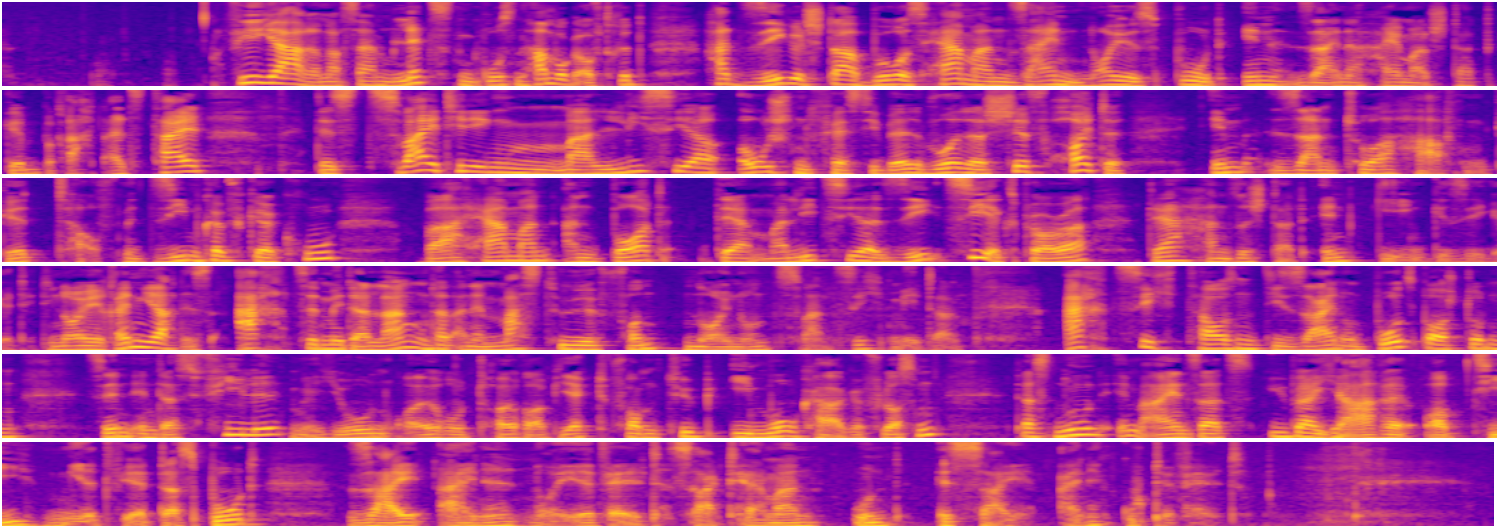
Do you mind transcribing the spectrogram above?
Vier Jahre nach seinem letzten großen Hamburg-Auftritt hat Segelstar Boris Herrmann sein neues Boot in seine Heimatstadt gebracht. Als Teil des zweitägigen Malicia Ocean Festival wurde das Schiff heute im Sandtor Hafen getauft. Mit siebenköpfiger Crew war Hermann an Bord der Malizia Sea Explorer der Hansestadt entgegengesegelt. Die neue Rennjacht ist 18 Meter lang und hat eine Masthöhe von 29 Metern. 80.000 Design- und Bootsbaustunden sind in das viele Millionen Euro teure Objekt vom Typ Imoca geflossen, das nun im Einsatz über Jahre optimiert wird. Das Boot sei eine neue Welt, sagt Hermann, und es sei eine gute Welt.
